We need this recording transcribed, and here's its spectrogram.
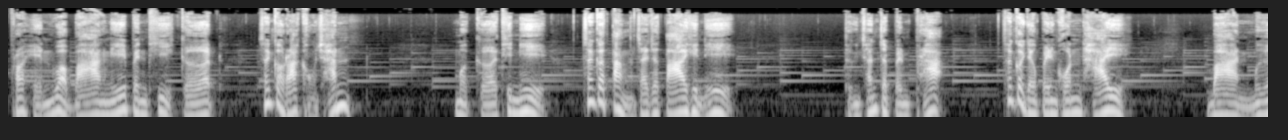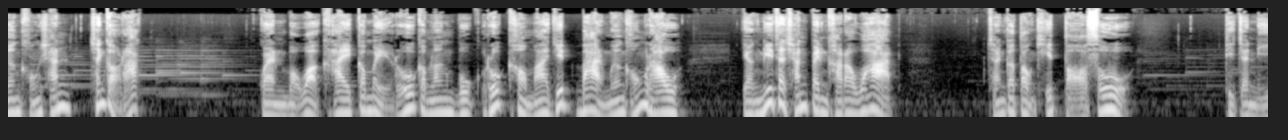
เพราะเห็นว่าบางนี้เป็นที่เกิด ฉันก็รักของฉัน เมื่อเกิดที่นี่ ฉันก็ตั้งใจจะตายที่นี่ ถึงฉันจะเป็นพระ ฉันก็ยังเป็นคนไทย บ้านเมืองของฉัน ฉันก็รัก แกวนบอกว่าใครก็ไม่รู้กำลังบุกรุกเข้ามายึดบ้านเมืองของเรา อย่างนี้ถ้าฉันเป็นคารวาสฉันก็ต้องคิดต่อสู้ ที่จะหนี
